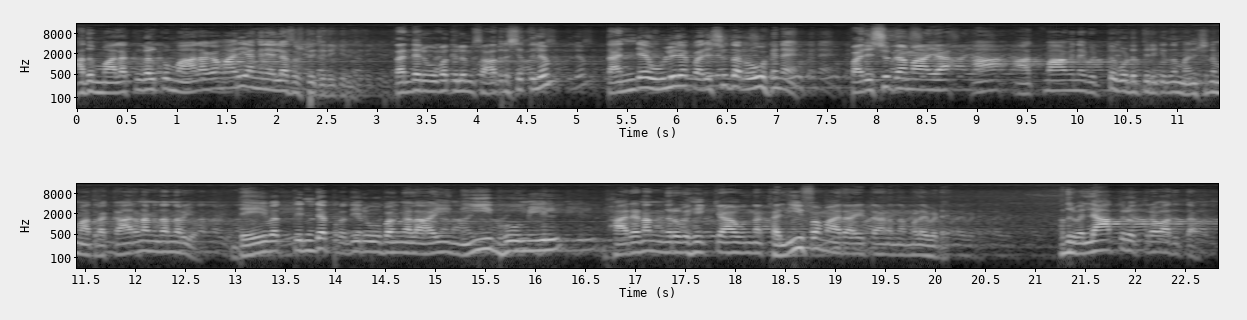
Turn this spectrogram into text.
അത് മലക്കുകൾക്കും മാലകമാരി അങ്ങനെയല്ല സൃഷ്ടിച്ചിരിക്കുന്നത്. തന്റെ രൂപത്തിലും സാദൃശ്യത്തിലും തന്റെ ഉള്ളിലെ പരിശുദ്ധ റൂഹിനെ പരിശുദ്ധമായ ആ ആത്മാവിനെ വിട്ടുകൊടുത്തിരിക്കുന്ന മനുഷ്യന് മാത്രം. കാരണം എന്താണെന്നറിയോ? ദൈവത്തിന്റെ പ്രതിരൂപങ്ങളായി നീ ഭൂമിയിൽ ഭരണം നിർവഹിക്കാവുന്ന ഖലീഫമാരായിട്ടാണ് നമ്മളെവിടെ. അതൊരു വല്ലാത്തൊരു ഉത്തരവാദിത്തമാണ്.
